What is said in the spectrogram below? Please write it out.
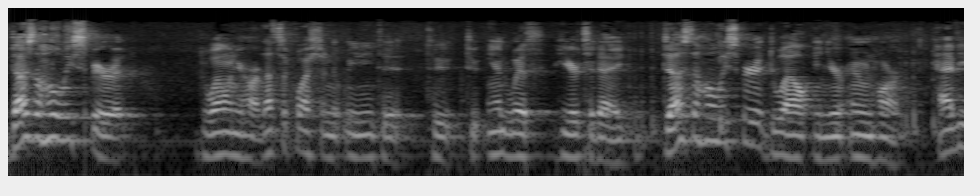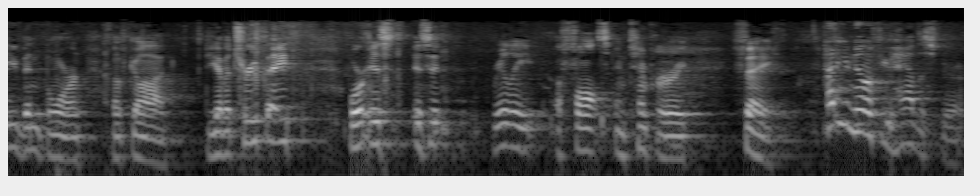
does the Holy Spirit dwell in your heart? That's the question that we need to, to, to end with here today. Does the Holy Spirit dwell in your own heart? Have you been born of God? Do you have a true faith? Or is, is it really a false and temporary faith? How do you know if you have the Spirit?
